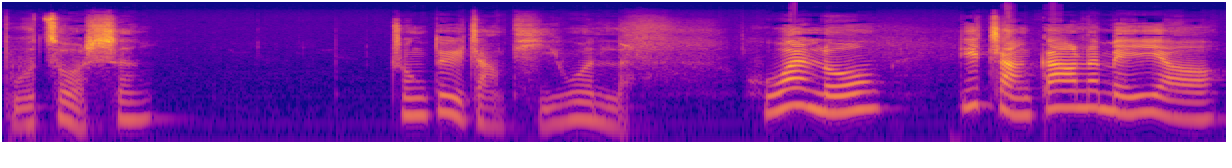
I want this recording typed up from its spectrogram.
不作声。中队长提问了：“胡万龙，你长高了没有？”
